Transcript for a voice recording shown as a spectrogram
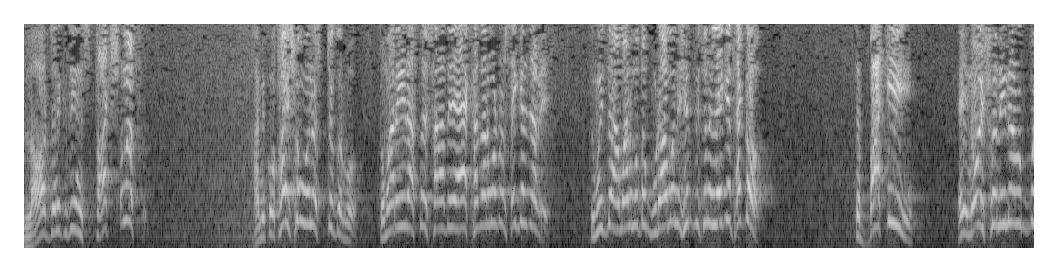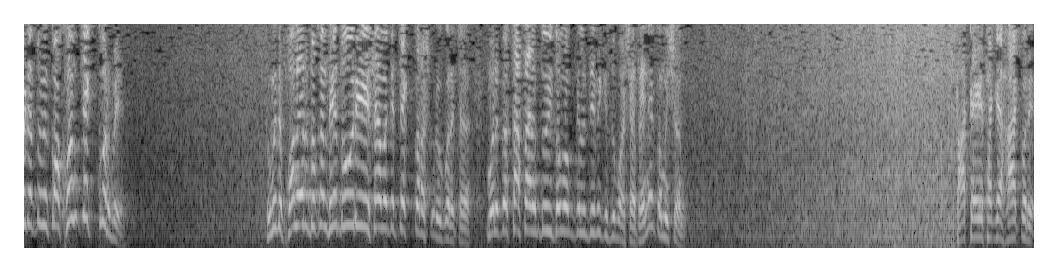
লর জন্য কিছু ইনস্ট্রাকশন আছে? আমি কোথায় সময় নষ্ট করব? তোমার এই রাস্তায় সারাদিন এক হাজার মোটর সাইকেল যাবে। তুমি তো আমার মতো বুড়া মানুষের পিছনে লেগে থাকো। তো বাকি এই নয়শো নিরানব্বইটা তুমি কখন চেক করবে? তুমি তো ফলের দোকান থেকে দৌড়ে এসে আমাকে চেক করা শুরু করেছে। মনে করো চাচার দুই ধমক দিলে দেবে কিছু পয়সা, তাই না কমিশন তাকায় থাকে হা করে।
